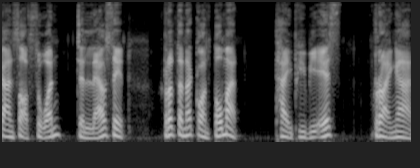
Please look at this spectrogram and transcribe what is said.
การสอบสวนจะแล้วเสร็จ รัตนกรโตมัดไทย PBS รายงาน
